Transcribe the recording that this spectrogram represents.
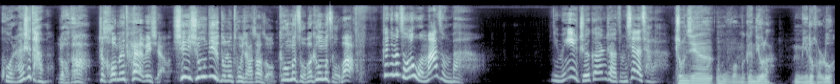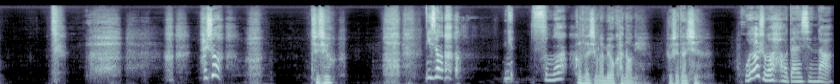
果然是他们。老大，这豪门太危险了，亲兄弟都能痛下杀手。跟我们走吧，跟我们走吧。跟你们走了，我妈怎么办？你们一直跟着，怎么现在才来？中间我们跟丢了，迷了会儿路。还说，青青，你醒了？你怎么了？刚才醒来没有看到你，有些担心。我有什么好担心的？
